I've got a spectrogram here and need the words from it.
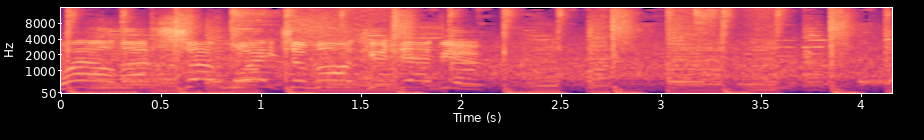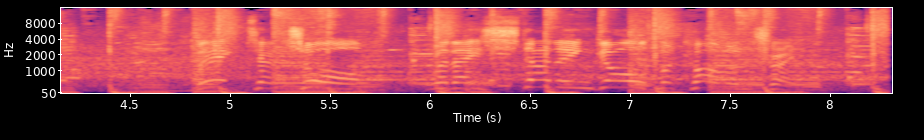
Well, that's some way to mark your debut. Victor Torp with a stunning goal for Coventry.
